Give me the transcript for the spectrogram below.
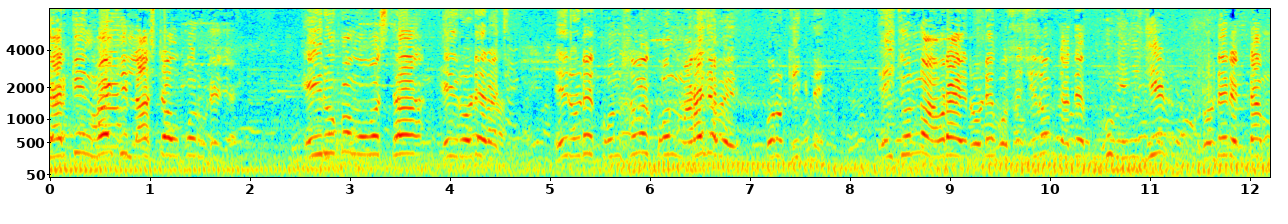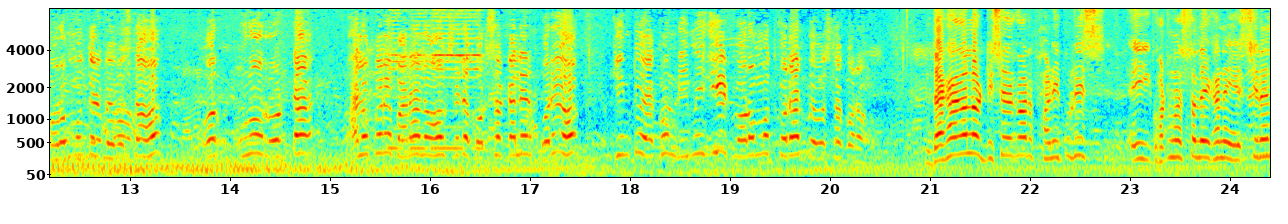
জার্কিং হয় কি লাস্টটা উপর উঠে যায়। এই রকম অবস্থা এই রোডের আছে। এই রোডে কোন সময় কোন মারা যাবে কোনো ঠিক নেই। এই জন্য আমরা এই রোডে বসেছিলাম যাতে খুব ইমিডিয়েট রোডের একটা মরম্মতের ব্যবস্থা হোক ওর পুরো রোডটা ভালো করে বানানো হোক সেটা বর্ষাকালের পরে হোক কিন্তু এখন ইমিডিয়েট মরম্মত করার ব্যবস্থা করা হোক। দেখা গেল ডিসেগড় ফাঁড়ি পুলিশ এই ঘটনাস্থলে এখানে এসেছিলেন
